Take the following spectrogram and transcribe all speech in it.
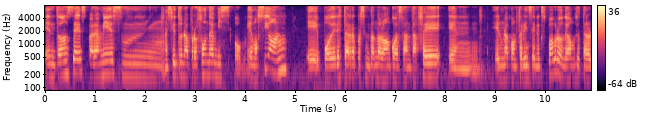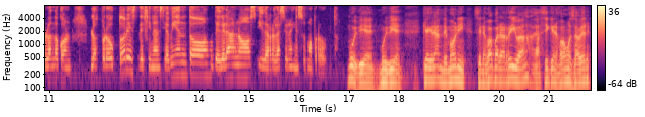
Entonces, para mí es, mm, siento una profunda emoción eh, poder estar representando al Banco de Santa Fe en, en una conferencia en Expo donde vamos a estar hablando con los productores de financiamiento, de granos y de relaciones insumo-producto. Muy bien, muy bien. Qué grande, Moni. Se nos va para arriba, así que nos vamos a ver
